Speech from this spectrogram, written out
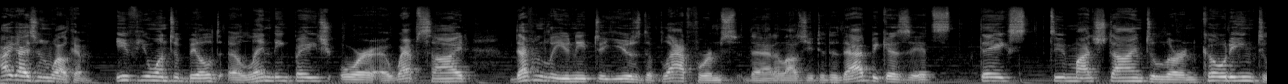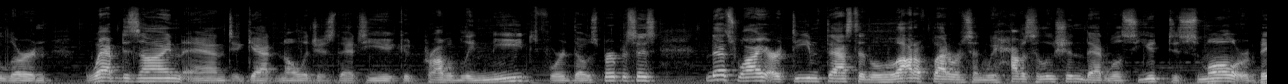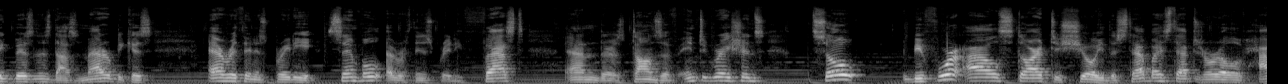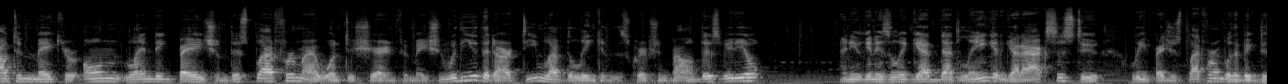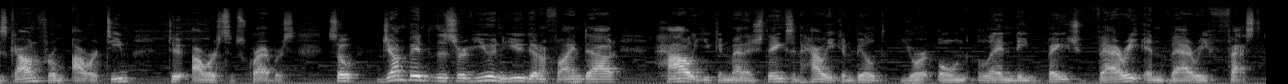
Hi guys and welcome. If you want to build a landing page or a website, definitely you need to use the platforms that allows you to do that because it takes too much time to learn coding, to learn web design and to get knowledges that you could probably need for those purposes. That's why our team tested a lot of platforms and we have a solution that will suit to small or big business, doesn't matter because everything is pretty simple, everything is pretty fast, and there's tons of integrations. So before I'll start to show you the step-by-step -step tutorial of how to make your own landing page on this platform, I want to share information with you that our team left the link in the description panel of this video. And you can easily get that link and get access to Leadpages platform with a big discount from our team to our subscribers. So jump into this review and you're gonna find out how you can manage things and how you can build your own landing page very and very fast.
